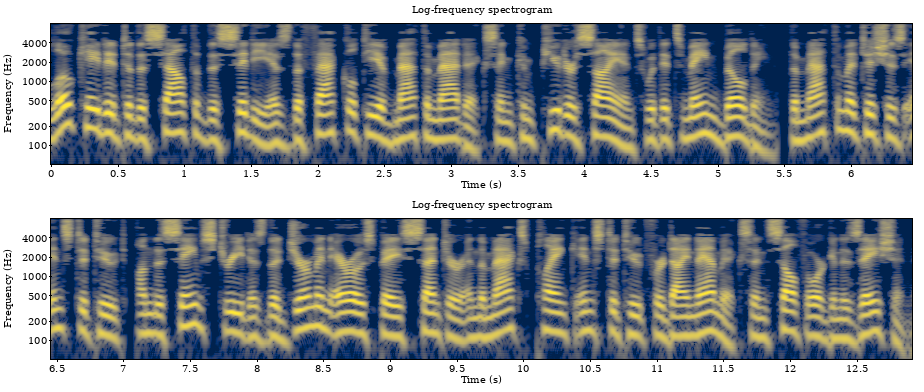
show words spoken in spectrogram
Located to the south of the city is the Faculty of Mathematics and Computer Science with its main building, the Mathematisches Institut, on the same street as the German Aerospace Center and the Max Planck Institute for Dynamics and Self-Organization.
